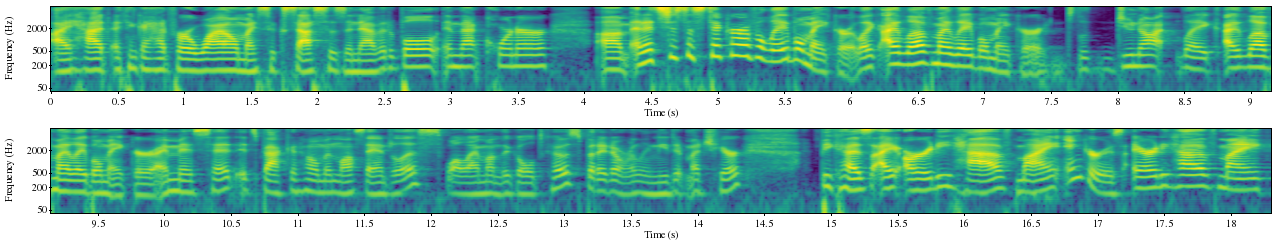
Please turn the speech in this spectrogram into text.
I had, I think I had for a while, my success is inevitable in that corner. Um, and it's just a sticker of a label maker. Like, I love my label maker. Do not, like, I love my label maker. I miss it. It's back at home in Los Angeles while I'm on the Gold Coast, but I don't really need it much here because I already have my anchors. I already have my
